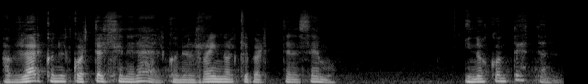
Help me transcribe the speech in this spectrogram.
Hablar con el cuartel general, con el reino al que pertenecemos. Y nos contestan.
